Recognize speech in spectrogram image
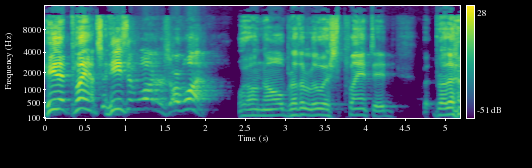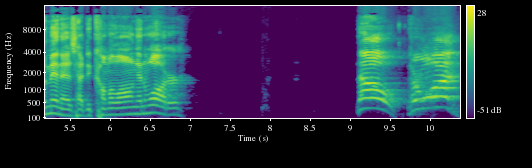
He that plants and he that waters are one. Well, no, Brother Lewis planted, but Brother Jimenez had to come along and water. No, they're one.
